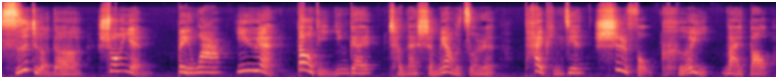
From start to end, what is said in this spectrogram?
死者的双眼被挖，医院到底应该承担什么样的责任？太平间是否可以外包？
